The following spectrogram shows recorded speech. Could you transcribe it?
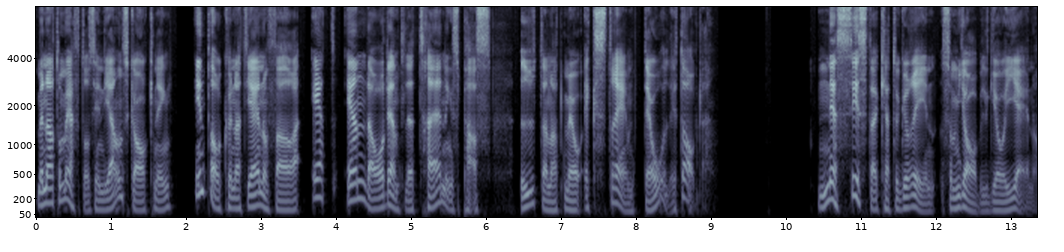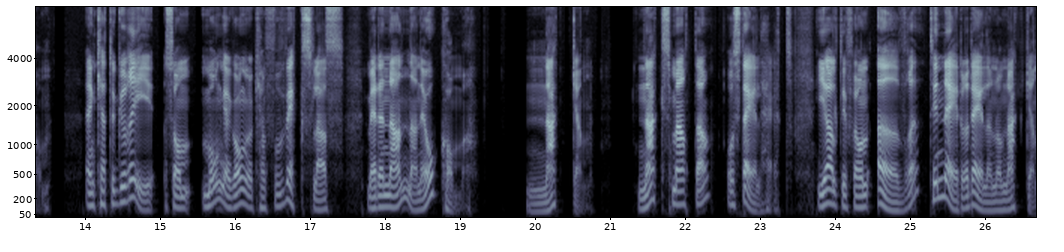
men att de efter sin hjärnskakning inte har kunnat genomföra ett enda ordentligt träningspass utan att må extremt dåligt av det. Näst sista kategorin som jag vill gå igenom. En kategori som många gånger kan förväxlas med en annan åkomma. Nacken. Nacksmärta och stelhet i allt ifrån övre till nedre delen av nacken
